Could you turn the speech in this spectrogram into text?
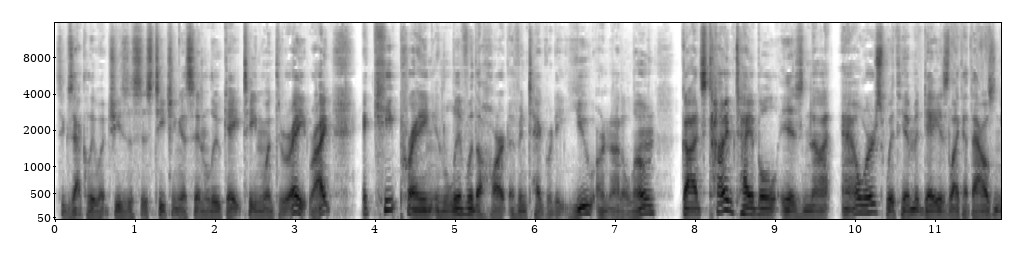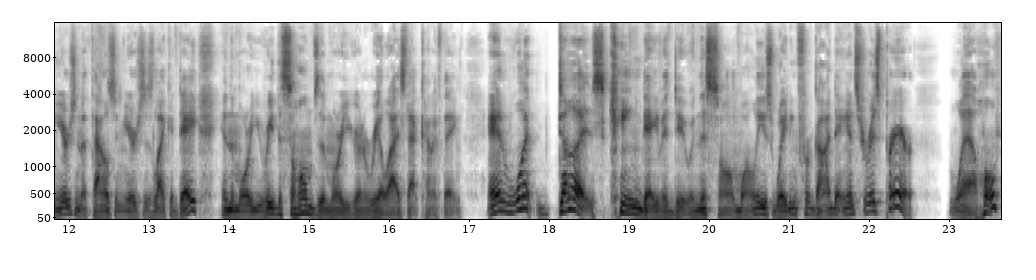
It's exactly what Jesus is teaching us in Luke 18, 1 through 8, right? And keep praying and live with a heart of integrity. You are not alone. God's timetable is not ours. With him, a day is like a thousand years and a thousand years is like a day. And the more you read the Psalms, the more you're going to realize that kind of thing. And what does King David do in this psalm while he's waiting for God to answer his prayer? Well,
